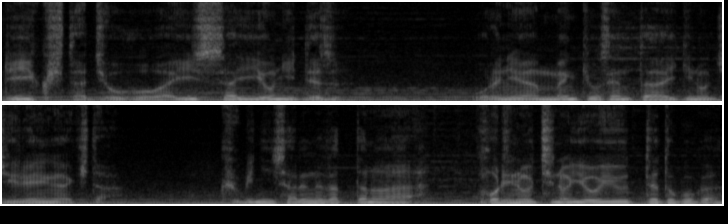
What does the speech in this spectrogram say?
リークした情報は一切世に出ず俺には免許センター行きの事例が来た。クビにされなかったのは堀之内の余裕ってとこか？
